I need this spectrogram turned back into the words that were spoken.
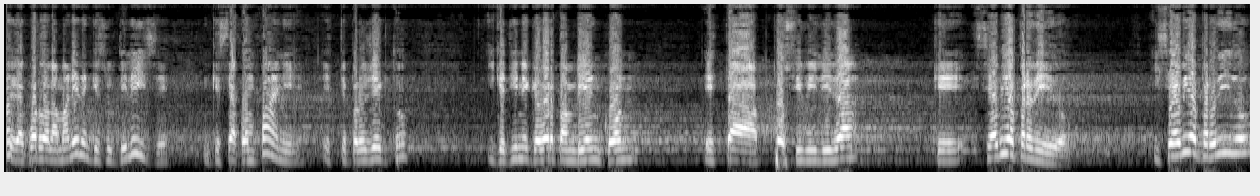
de acuerdo a la manera en que se utilice, en que se acompañe este proyecto y que tiene que ver también con esta posibilidad que se había perdido. Y se había perdido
